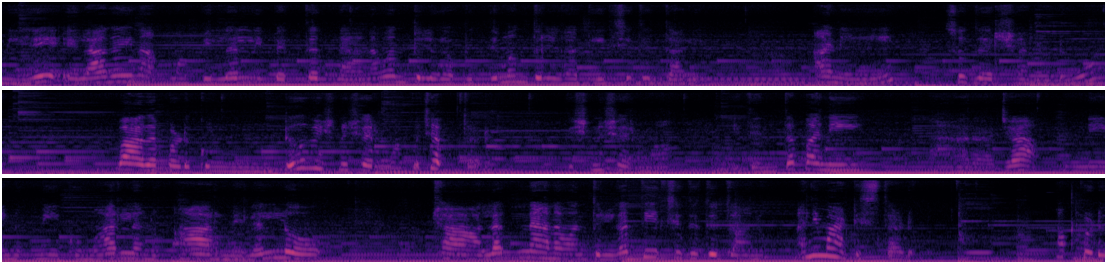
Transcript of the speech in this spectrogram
మీరే ఎలాగైనా మా పిల్లల్ని పెద్ద జ్ఞానవంతులుగా బుద్ధిమంతులుగా తీర్చిదిద్దాలి అని సుదర్శనుడు బాధపడుకుంటూ విష్ణు శర్మకు చెప్తాడు. విష్ణు శర్మ. ఇదెంత పని? మహారాజా నేను మీ కుమారులను ఆరు నెలల్లో చాలా జ్ఞానవంతులుగా తీర్చిదిద్దుతాను అని మాటిస్తాడు. అప్పుడు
